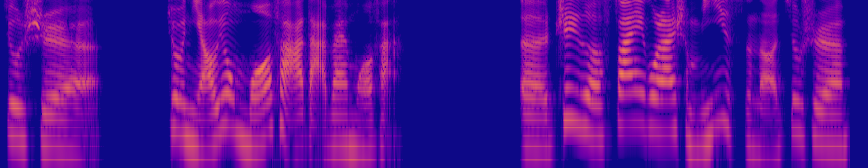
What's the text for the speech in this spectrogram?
就是就是你要用魔法打败魔法。呃，这个翻译过来什么意思呢？就是。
